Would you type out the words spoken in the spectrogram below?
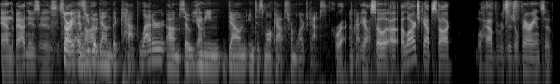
And the bad news is, is sorry, as you go down the cap ladder, um, so yeah. you mean down into small caps from large caps? Correct. Okay. Yeah. So a, a large cap stock will have a residual variance of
